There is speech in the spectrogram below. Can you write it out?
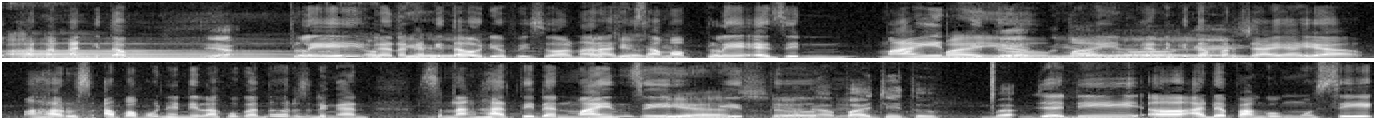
karena kan kita Ya. play karena kan kita audiovisual narasi Oke, oke. sama play as in main, Main, gitu, iya, main iya, karena kita iya. percaya ya harus apa pun yang dilakukan tuh harus dengan senang hati dan main sih Yes, gitu. yes. Ada apa aja itu, Mbak? Jadi eh, ada panggung musik,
